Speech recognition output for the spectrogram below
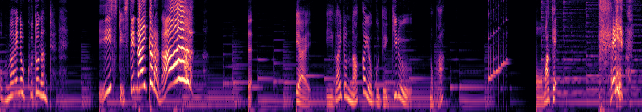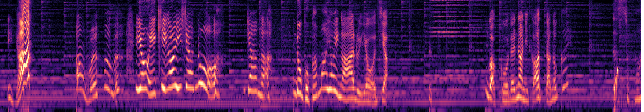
お前のことなんて意識してないからな。え？いや意外と仲良くできるのか？おまけへいや？ふむふむ良い気概じゃの。うじゃがどこか迷いがあるようじゃ。学校で何かあったのかい？その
